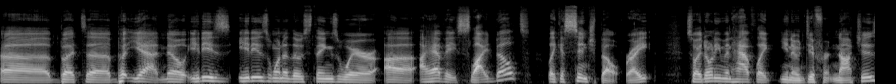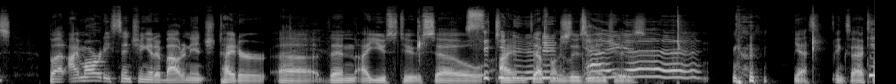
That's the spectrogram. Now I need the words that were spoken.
Uh, but uh, but yeah, no, it is it is one of those things where uh, I have a slide belt, like a cinch belt, right? So I don't even have like you know different notches. But I'm already cinching it about an inch tighter uh, than I used to, so I'm definitely losing inches. Yes, exactly.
